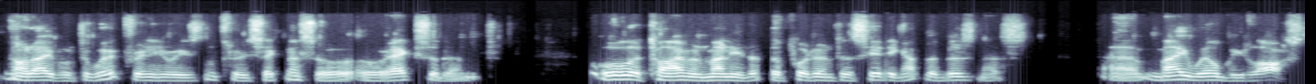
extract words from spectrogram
not able to work for any reason through sickness or, or accident, all the time and money that they put into setting up the business uh, may well be lost.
